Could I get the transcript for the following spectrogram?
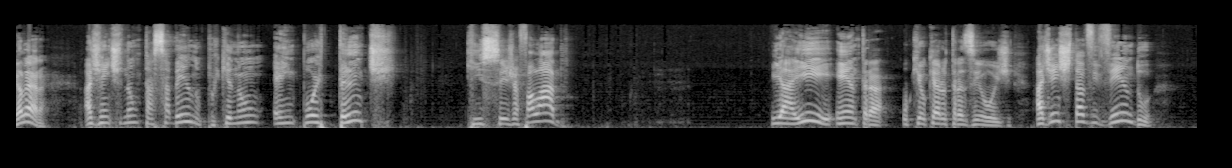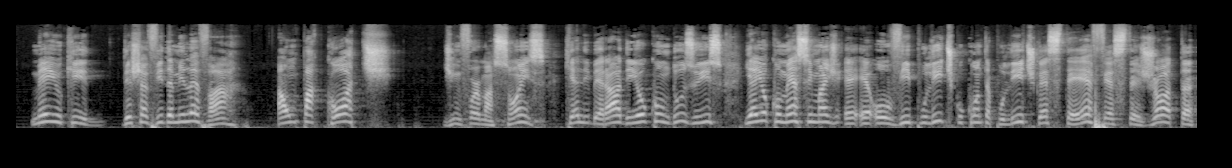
Galera, a gente não está sabendo, porque não é importante que isso seja falado. E aí entra o que eu quero trazer hoje. A gente está vivendo meio que deixa a vida me levar a um pacote de informações que é liberado e eu conduzo isso. E aí eu começo a é, é, ouvir político contra político, STF, STJ,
